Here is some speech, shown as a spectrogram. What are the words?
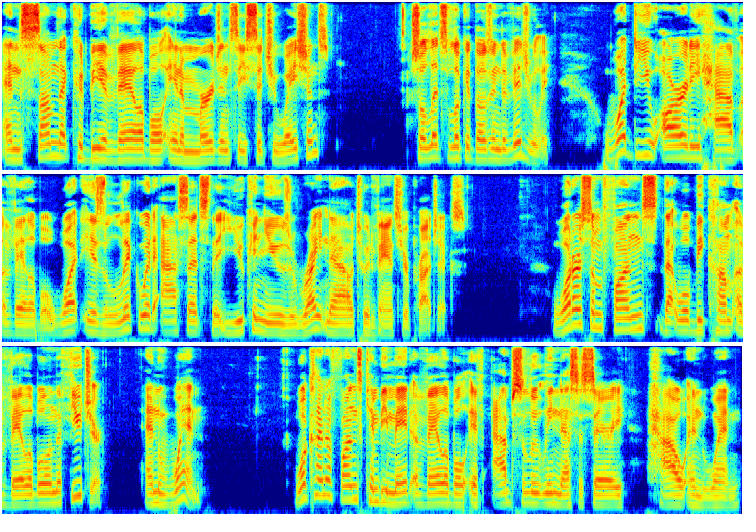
and some that could be available in emergency situations. So let's look at those individually. What do you already have available? What is liquid assets that you can use right now to advance your projects? What are some funds that will become available in the future? And when? What kind of funds can be made available if absolutely necessary? How and when?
